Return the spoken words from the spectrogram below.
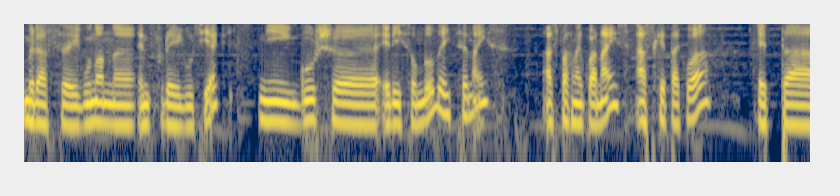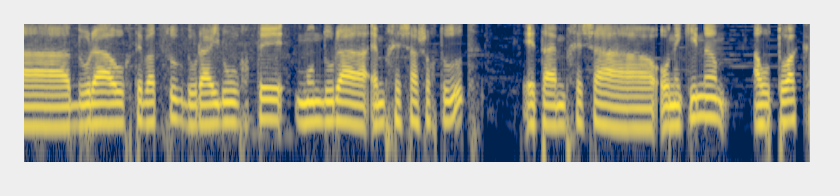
Beraz, egunon uh, entzure eguziak. Ni gus uh, erizondo deitzen naiz, azparnekoa naiz, azketakoa, eta dura urte batzuk, dura hiru urte mundura enpresa sortu dut, eta enpresa honekin autoak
